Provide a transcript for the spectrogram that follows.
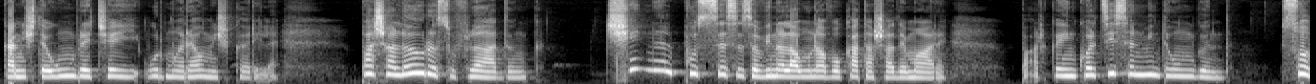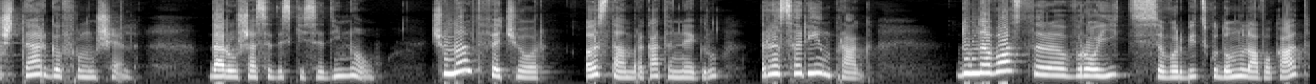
ca niște umbre ce îi urmăreau mișcările. Pașa lău răsuflă adânc. Cine îl pusese să vină la un avocat așa de mare? Parcă îi încolțise în minte un gând. Să o șteargă frumușel. Dar ușa se deschise din nou. Și un alt fecior, ăsta îmbrăcat în negru, răsări în prag. Dumneavoastră vroiți să vorbiți cu domnul avocat?"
